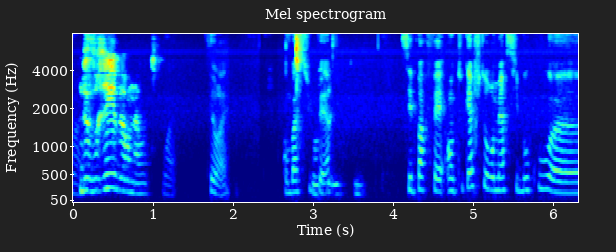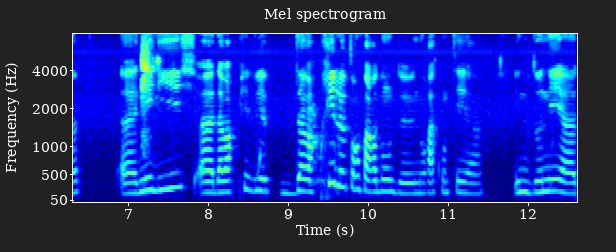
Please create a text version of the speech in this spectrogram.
hein. de vrai burn-out. Ouais, c'est vrai. Bon bah super. C'est parfait. En tout cas, je te remercie beaucoup. Euh, euh, Nelly, euh, d'avoir pris, le, d'avoir pris le temps pardon, de nous raconter euh, et nous donner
